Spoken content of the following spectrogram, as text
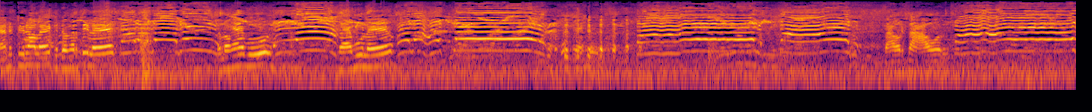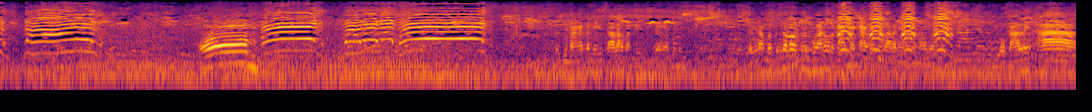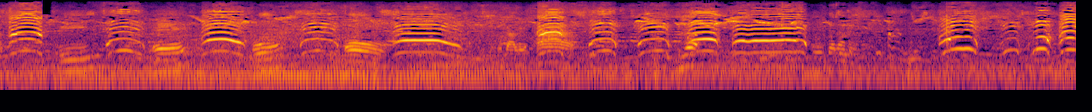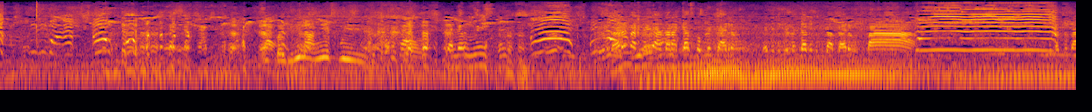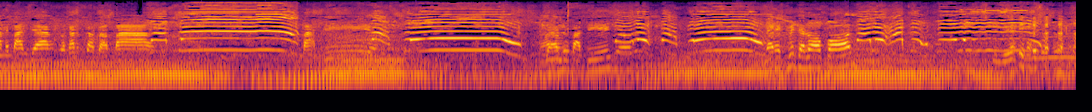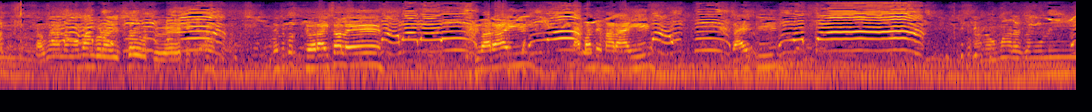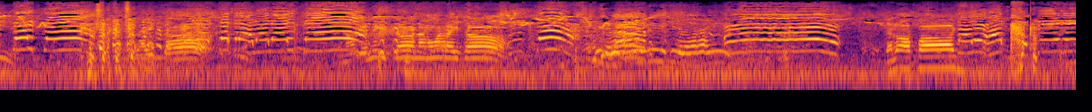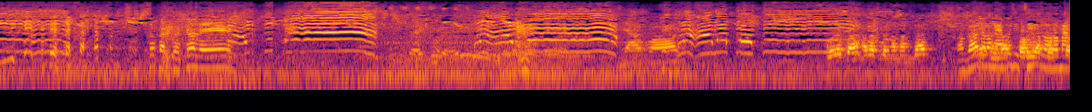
Regane piro, Le? Gedho ngerti, Le? 3000. 1000, Le. Sahur-sahur. Om. Jadi mangan ini salah Pak. Saya tambah bisa kok hubungan ora kaya kakek suarane mawon. Vokale A, I, E, U, O. Vokale A. Bajine nangis kuwi. Kalau ini bareng antara gas komplit bareng. Jadi tiga mencar itu kita bareng Pak. Ketutannya panjang, kali suka bapak. Pak Din. Lalu Pak Din. Dari duit jalur opon. Kamu ana ngomong ora iso dhewe. Itu tuh ora iso le. Diwarai. Kapan tek marai? Saiki. Ana ora iso muni. Kene iso nang omah ora iso. Ya Allah.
